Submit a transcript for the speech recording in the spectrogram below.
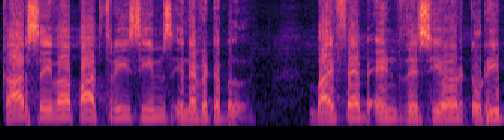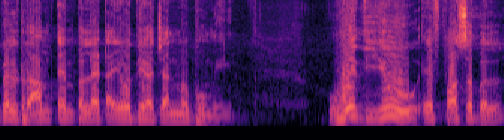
Kar Seva Part 3 seems inevitable by Feb end this year to rebuild Ram Temple at Ayodhya Janmabhoomi. With you, if possible,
